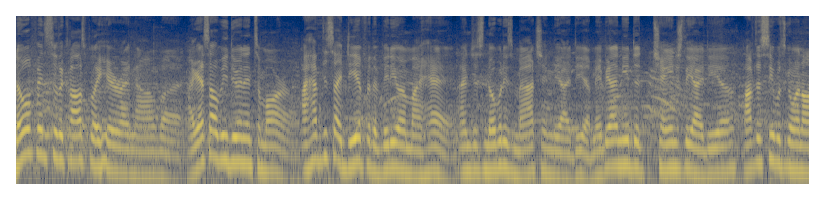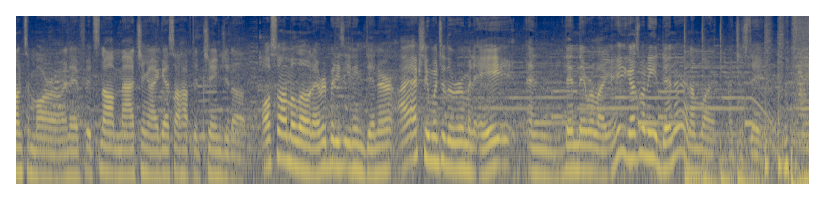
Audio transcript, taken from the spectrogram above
No offense to the cosplay here right now, but I guess I'll be doing it tomorrow. I have this idea for the video in my head, and just nobody's matching the idea. Maybe I need to change the idea. I'll have to see what's going on tomorrow, and if it's not matching, I guess I'll have to change it up. Also, I'm alone. Everybody's eating dinner. I actually went to the room and ate, and then they were like, hey, you guys want to eat dinner? And I'm like, I just ate.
